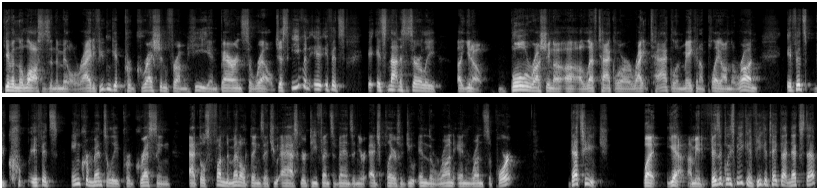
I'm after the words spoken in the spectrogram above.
given the losses in the middle, right? If you can get progression from he and Barryn Sorrell, just even if it's it's not necessarily uh, you know bull rushing a, a left tackle or a right tackle and making a play on the run, if it's if it's incrementally progressing at those fundamental things that you ask your defensive ends and your edge players to do in the run and run support, that's huge. But yeah, I mean, physically speaking, if he can take that next step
